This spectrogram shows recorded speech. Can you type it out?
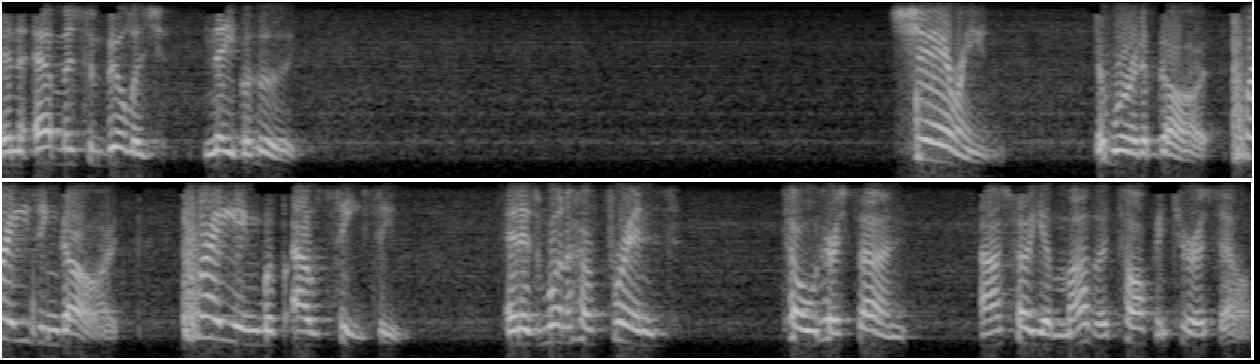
in the Edmondson Village neighborhood, sharing the word of God, praising God, praying without ceasing. And as one of her friends told her son, I saw your mother talking to herself.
